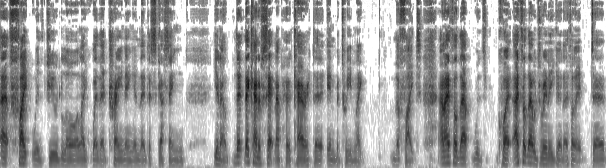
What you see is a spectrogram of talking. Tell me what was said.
uh, fight with Jude Law, like where they're training and they're discussing, you know, they're, they're kind of setting up her character in between like the fight, and I thought that was quite. I thought that was really good. I thought it uh,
